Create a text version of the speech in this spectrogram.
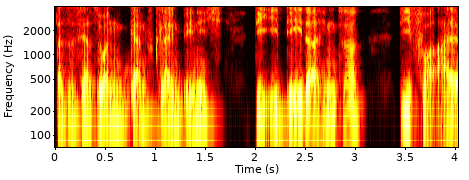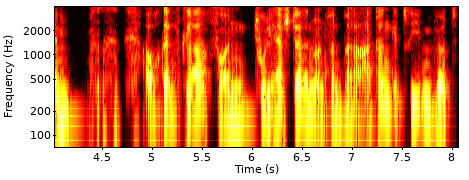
Das ist ja so ein ganz klein wenig die Idee dahinter, die vor allem auch ganz klar von Toolherstellern und von Beratern getrieben wird.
